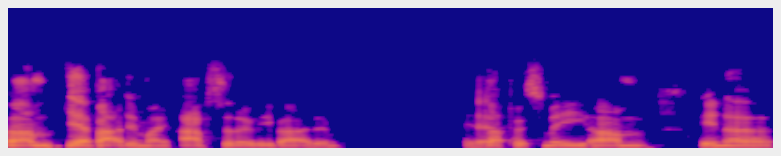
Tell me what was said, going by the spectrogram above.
Um, yeah, battered him, mate. Absolutely battered him. Yeah. That puts me um, in a,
